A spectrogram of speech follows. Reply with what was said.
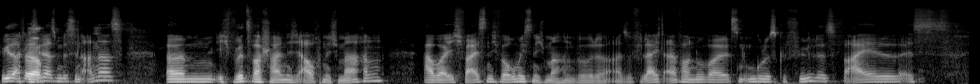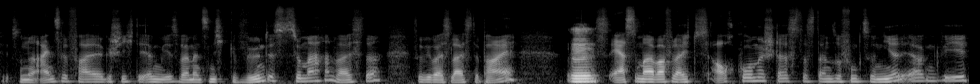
wie gesagt, ich Ja. sehe das ein bisschen anders. Ähm, ich würde es wahrscheinlich auch nicht machen, aber ich weiß nicht, warum ich es nicht machen würde. Also, vielleicht einfach nur, weil es ein ungutes Gefühl ist, weil es so eine Einzelfallgeschichte irgendwie ist, weil man es nicht gewöhnt ist zu machen, weißt du? So wie bei Slice the Pie. Mhm. Das erste Mal war vielleicht auch komisch, dass das dann so funktioniert irgendwie.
